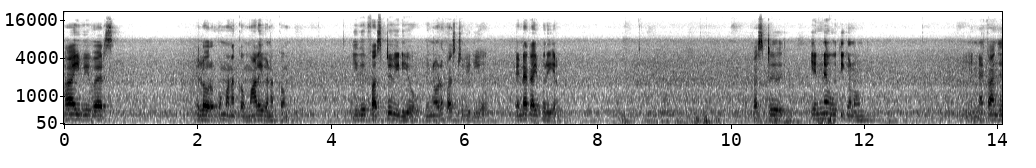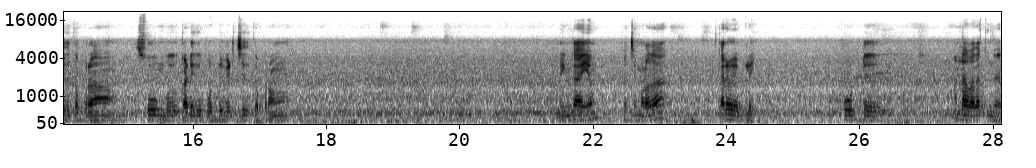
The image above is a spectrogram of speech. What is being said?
Hi viewers எல்லோருக்கும் வணக்கம். மாலை வணக்கம். இது ஃபஸ்ட்டு வீடியோ என்னோடய ஃபஸ்ட்டு வீடியோ வெண்டைக்காய் பொரியல். ஃபஸ்ட்டு எண்ணெய் ஊற்றிக்கணும் எண்ணெய் காஞ்சதுக்கப்புறம் சோம்பு கடுகு போட்டு வெடித்ததுக்கப்புறம் வெங்காயம் பச்சை மிளகா கருவேப்பிலை போட்டு நல்லா வதக்குங்க.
